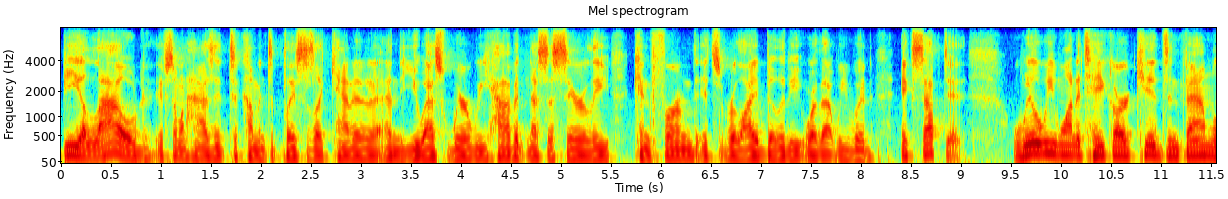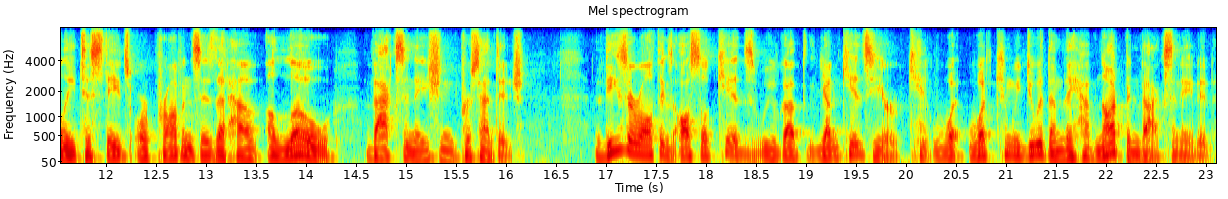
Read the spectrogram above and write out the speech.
be allowed if someone has it to come into places like Canada and the US where we haven't necessarily confirmed its reliability or that we would accept it? Will we want to take our kids and family to states or provinces that have a low vaccination percentage? These are all things. Also, kids. We've got young kids here. Can, what what can we do with them? They have not been vaccinated.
